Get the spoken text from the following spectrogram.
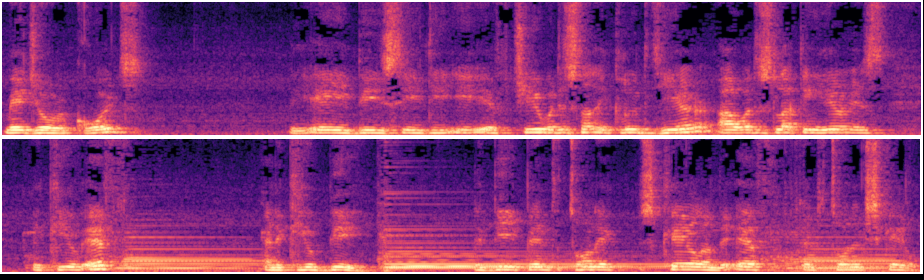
major chords. The A, B, C, D, E, F, G, but it's not included here. Uh, what is lacking here is the key of F and the key of B the B pentatonic scale and the F pentatonic scale.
